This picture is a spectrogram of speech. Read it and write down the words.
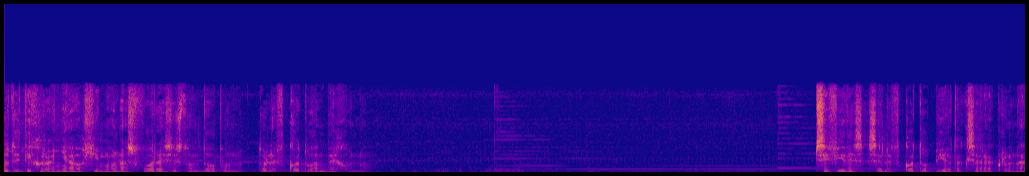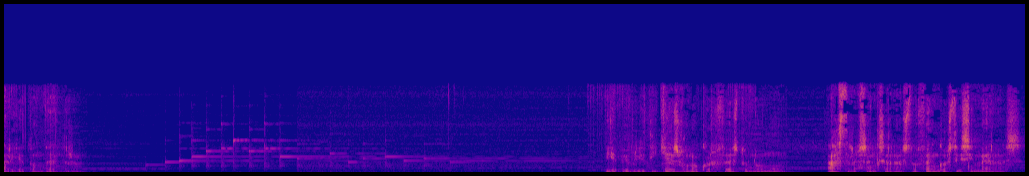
Τούτη τη χρονιά ο χειμώνας φόρεσε στον τόπον το λευκό του αμπέχονο. Ψηφίδες σε λευκό τοπίο τα ξερά κλονάρια των δέντρων. Οι επιβλητικές βουνοκορφές του νομού άστραψαν ξανά στο φέγγος της ημέρας.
